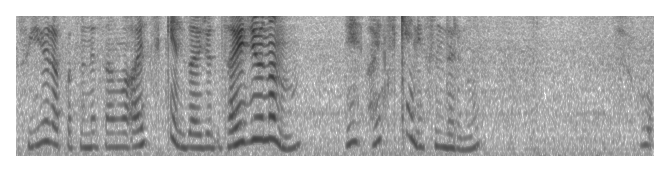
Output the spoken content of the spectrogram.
杉浦琴音さんは愛知県在住在住なの？え愛知県に住んでるの？すごっ。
